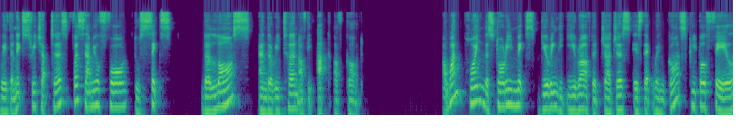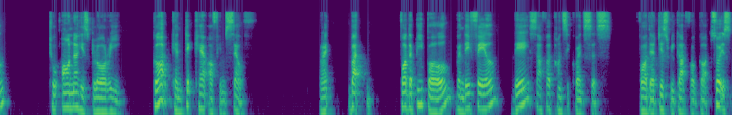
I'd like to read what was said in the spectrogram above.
with the next three chapters. First Samuel 4 to 6, the loss and the return of the ark of God. At one point, the story makes during the era of the judges is that when God's people fail to honor his glory, God can take care of himself. Right? But for the people, when they fail, they suffer consequences for their disregard for God. So it's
